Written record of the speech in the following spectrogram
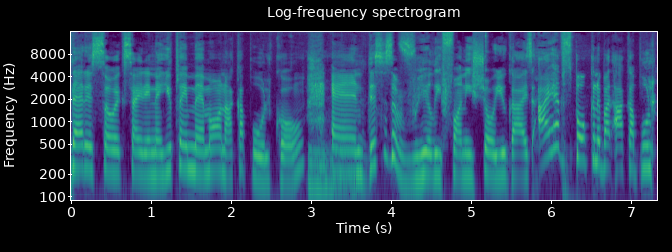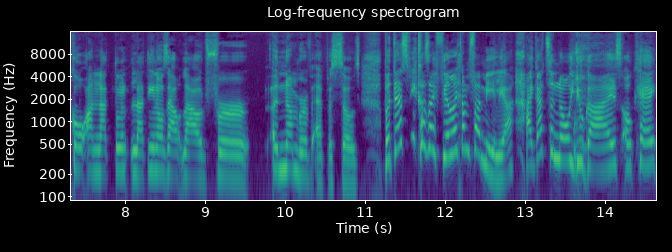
That is so exciting. Now, you play Memo on Acapulco, Mm-hmm. and this is a really funny show, you guys. I have spoken about Acapulco on Lat- Latinos Out Loud for a number of episodes, but that's because I feel like I'm familia. I got to know you guys, okay?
